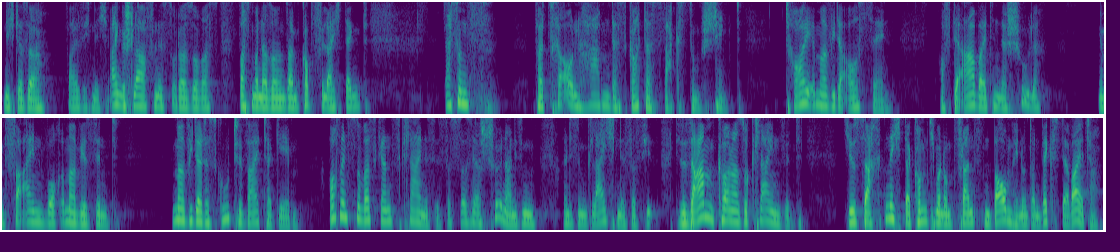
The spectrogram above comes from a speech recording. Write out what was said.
Nicht, dass er, weiß ich nicht, eingeschlafen ist oder sowas, was man da so in seinem Kopf vielleicht denkt. Lass uns Vertrauen haben, dass Gott das Wachstum schenkt. Treu immer wieder aussehen auf der Arbeit, in der Schule, im Verein, wo auch immer wir sind, immer wieder das Gute weitergeben. Auch wenn es nur was ganz Kleines ist. Das ist das ja schön an diesem, an diesem Gleichnis, dass diese Samenkörner so klein sind. Jesus sagt nicht, da kommt jemand und pflanzt einen Baum hin und dann wächst er weiter.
